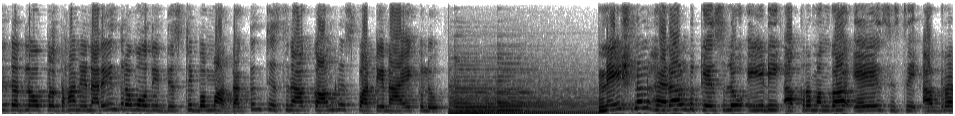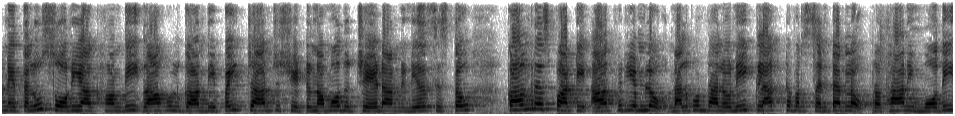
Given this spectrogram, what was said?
సెంటర్లో ప్రధాని నరేంద్ర మోదీ దిష్టి బొమ్మ దగ్ధం చేసిన కాంగ్రెస్ పార్టీ నాయకులు. నేషనల్ హెరాల్డ్ కేసులో ఈడీ అక్రమంగా ఏఐసిసి అగ్రనేతలు సోనియా గాంధీ రాహుల్ గాంధీపై ఛార్జ్ షీట్ నమోదు చేయడాన్ని నిరసిస్తూ కాంగ్రెస్ పార్టీ ఆధ్వర్యంలో నల్గొండలోని క్లాక్ టవర్ సెంటర్లో ప్రధాని మోదీ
